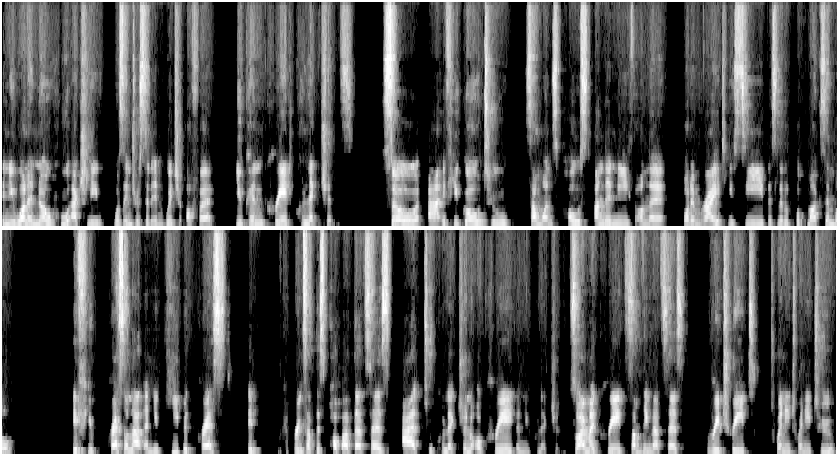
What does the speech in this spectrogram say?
and you want to know who actually was interested in which offer, you can create collections. So uh, if you go to someone's post underneath on the bottom right, you see this little bookmark symbol. If you press on that and you keep it pressed, it brings up this pop up that says add to collection or create a new collection. So I might create something that says retreat 2022.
